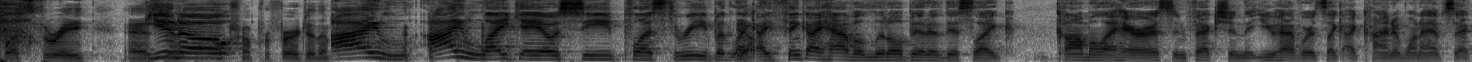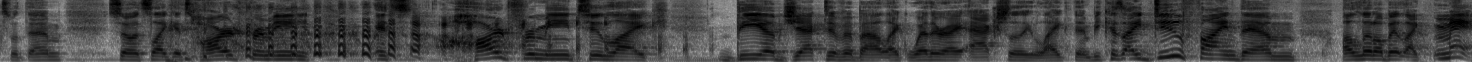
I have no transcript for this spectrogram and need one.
plus three, as You uh, know, Donald Trump referred to them. I I like AOC plus three, but like Yeah. I think I have a little bit of this like Kamala Harris infection that you have, where it's like I kind of want to have sex with them. So it's like it's hard for me. it's hard for me to like be objective about like whether I actually like them because I do find them a little bit like meh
